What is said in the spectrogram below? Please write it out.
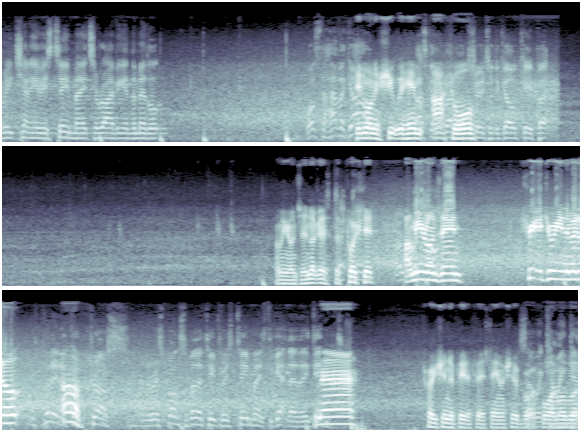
reach any of his teammates arriving in the middle. To have a. Didn't want to shoot with him at all. To the goalkeeper. Almiron's in, look at this, they've pushed it. Almiron's in. Straight to Dewey in the middle. He's put in a Oh. cross, and the responsibility for his teammates to get there, they didn't. Nah. Probably shouldn't have played it first time, I should have brought we're it forward more,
